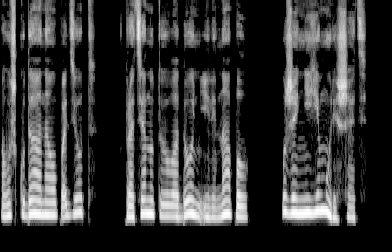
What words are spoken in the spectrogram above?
а уж куда она упадет, в протянутую ладонь или на пол, уже не ему решать.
